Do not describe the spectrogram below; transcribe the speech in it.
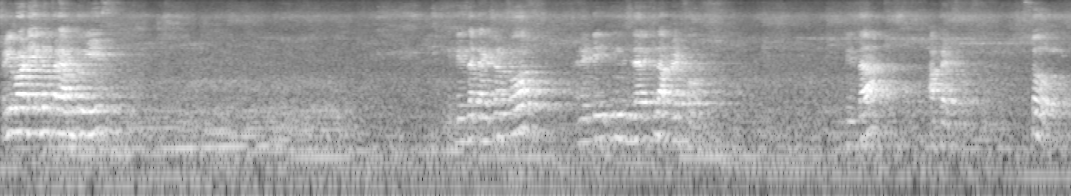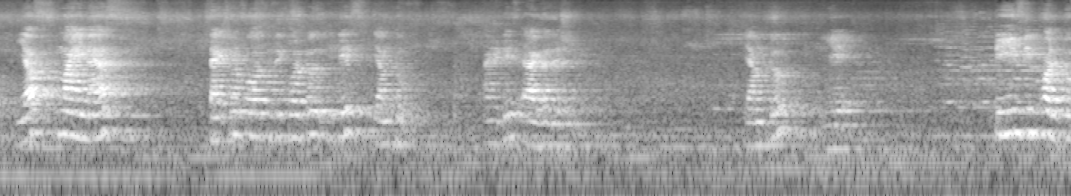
free body diagram for M2 is It is the tension force and it is in this direction the applied force. It is the applied force. So F minus tension force is equal to it is M2 and it is acceleration. M2 A. T is equal to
